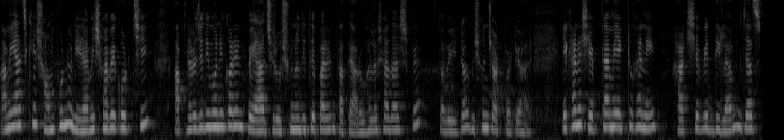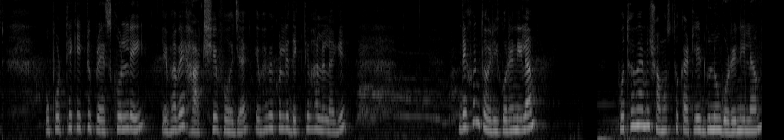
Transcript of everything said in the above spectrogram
আমি আজকে সম্পূর্ণ নিরামিষভাবে করছি। আপনারা যদি মনে করেন পেঁয়াজ, রসুনও দিতে পারেন, তাতে আরও ভালো স্বাদ আসবে। তবে এটাও ভীষণ চটপটে হয়। এখানে শেপটা আমি একটুখানি হার্ট শেপের দিলাম। জাস্ট ওপর থেকে একটু প্রেস করলেই এভাবে হার্ট শেপ হয়ে যায়। এভাবে করলে দেখতে ভালো লাগে। দেখুন, তৈরি করে নিলাম। প্রথমে আমি সমস্ত কাটলেটগুলো গড়ে নিলাম।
